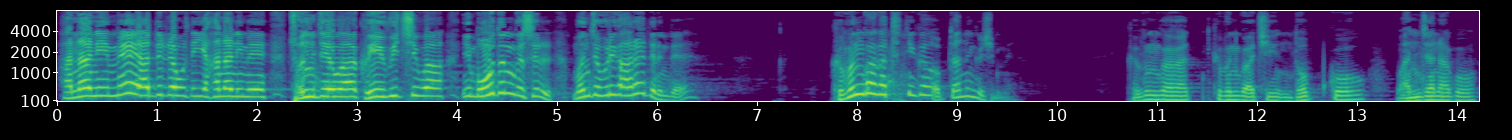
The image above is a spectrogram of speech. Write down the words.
하나님의 아들이라고 할 때 이 하나님의 존재와 그의 위치와 이 모든 것을 먼저 우리가 알아야 되는데 그분과 같은 이가 없다는 것입니다. 그분과 그분과 같이 높고 완전하고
